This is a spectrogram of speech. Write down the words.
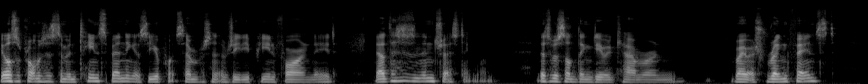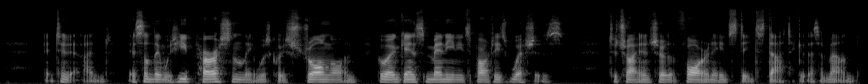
He also promises to maintain spending at 0.7% of GDP in foreign aid. Now, this is an interesting one. This was something David Cameron very much ring fenced, and it's something which he personally was quite strong on, going against many in his party's wishes to try and ensure that foreign aid stayed static at this amount.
